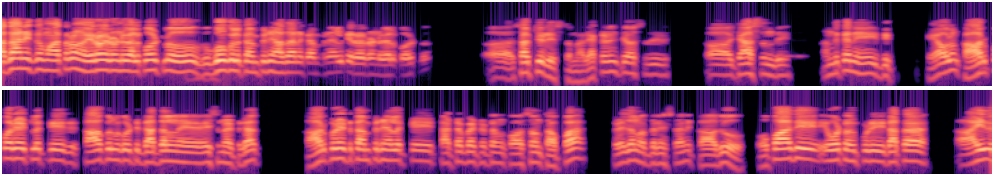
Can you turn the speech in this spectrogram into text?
అదానికి మాత్రం ఇరవై రెండు వేల కోట్లు గూగుల్ కంపెనీ అదాని కంపెనీలకు ఇరవై రెండు వేల కోట్లు సబ్సిడీ ఇస్తున్నారు. ఎక్కడి నుంచి వస్తుంది? చేస్తుంది. అందుకని ఇది కేవలం కార్పొరేట్లకి కాకులను కొట్టి గద్దలను వేసినట్టుగా కార్పొరేట్ కంపెనీలకి కట్టబెట్టడం కోసం తప్ప ప్రజలను ఉద్ధరించడానికి కాదు. ఉపాధి ఇవ్వటం ఇప్పుడు గత ఐదు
